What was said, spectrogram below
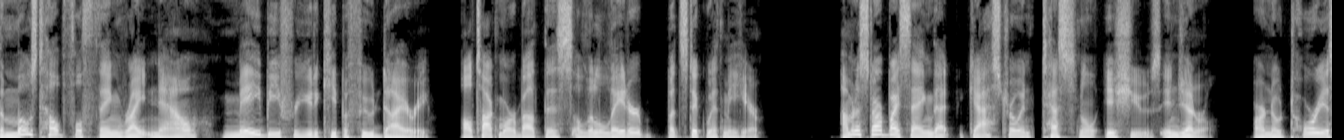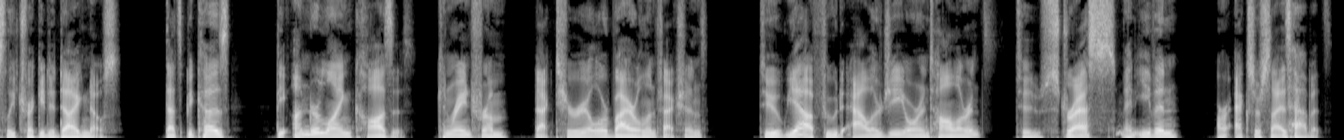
the most helpful thing right now may be for you to keep a food diary I'll talk more about this a little later, but stick with me here. I'm going to start by saying that gastrointestinal issues in general are notoriously tricky to diagnose. That's because the underlying causes can range from bacterial or viral infections to, yeah, food allergy or intolerance, to stress, and even our exercise habits.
